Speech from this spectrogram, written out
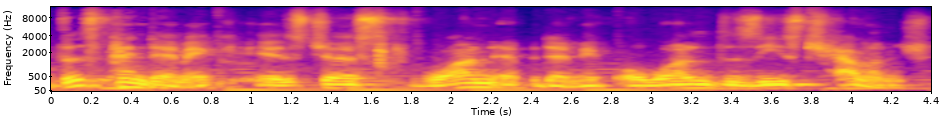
This pandemic is just one epidemic or one disease challenge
